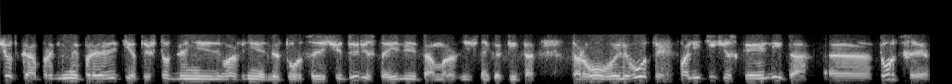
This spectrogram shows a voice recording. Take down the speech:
четко определены приоритеты. Что для нее важнее для Турции? 400 или там различные какие-то торговые льготы. Политическая элита э, Турции,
